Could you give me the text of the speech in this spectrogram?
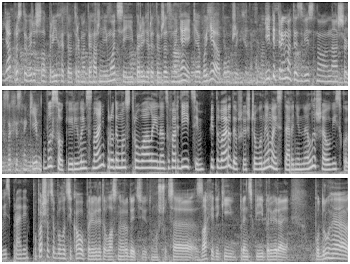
Я просто вирішила приїхати, отримати гарні емоції і перевірити вже знання, які або є, або вже їх немає. І підтримати, звісно, наших захисників. Високий рівень знань продемонстрували і нацгвардійці, підтвердивши, що вони майстерні не лише у військовій справі. По-перше, це було цікаво перевірити власну ерудицію, тому що це захід, який в принципі її перевіряє. По-друге,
